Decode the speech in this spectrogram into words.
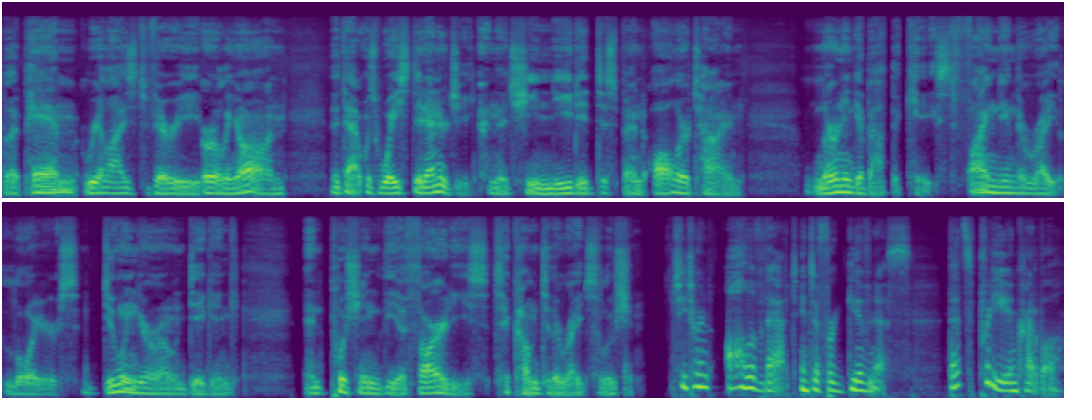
But Pam realized very early on that that was wasted energy and that she needed to spend all her time learning about the case, finding the right lawyers, doing her own digging, and pushing the authorities to come to the right solution. She turned all of that into forgiveness. That's pretty incredible.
